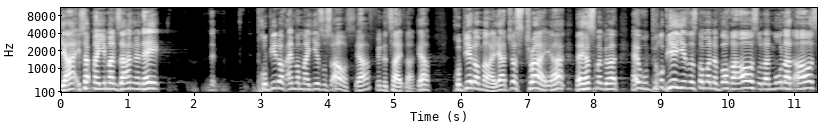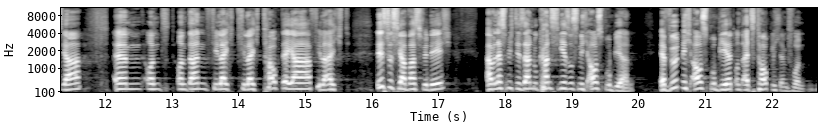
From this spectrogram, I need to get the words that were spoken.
Ja, ich habe mal jemand sagen können, hey, probier doch einfach mal Jesus aus, ja, für eine Zeit lang, ja. Probier doch mal, ja, just try, ja. Hey, hast du mal gehört, hey, probier Jesus doch mal eine Woche aus oder einen Monat aus, ja. Ähm, und, und dann vielleicht, vielleicht taugt er ja, vielleicht ist es ja was für dich. Aber lass mich dir sagen, du kannst Jesus nicht ausprobieren. Er wird nicht ausprobiert und als tauglich empfunden.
